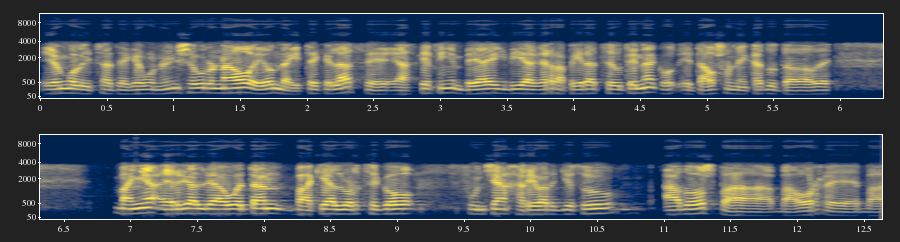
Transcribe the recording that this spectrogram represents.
egongo litzateke. Bueno, nien seguro nago egon daitekela, ze azken fin behaik dia gerra pegeratze dutenak eta oso nekatuta daude. Baina herrialde hauetan bakia lortzeko funtsian jarri bat dituzu ados, ba, ba horre, ba,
